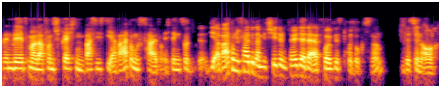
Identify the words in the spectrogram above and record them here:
wenn wir jetzt mal davon sprechen, was ist die Erwartungshaltung? Ich denke so, die Erwartungshaltung, damit steht und fällt ja der Erfolg des Produkts, ne? Ein bisschen auch.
